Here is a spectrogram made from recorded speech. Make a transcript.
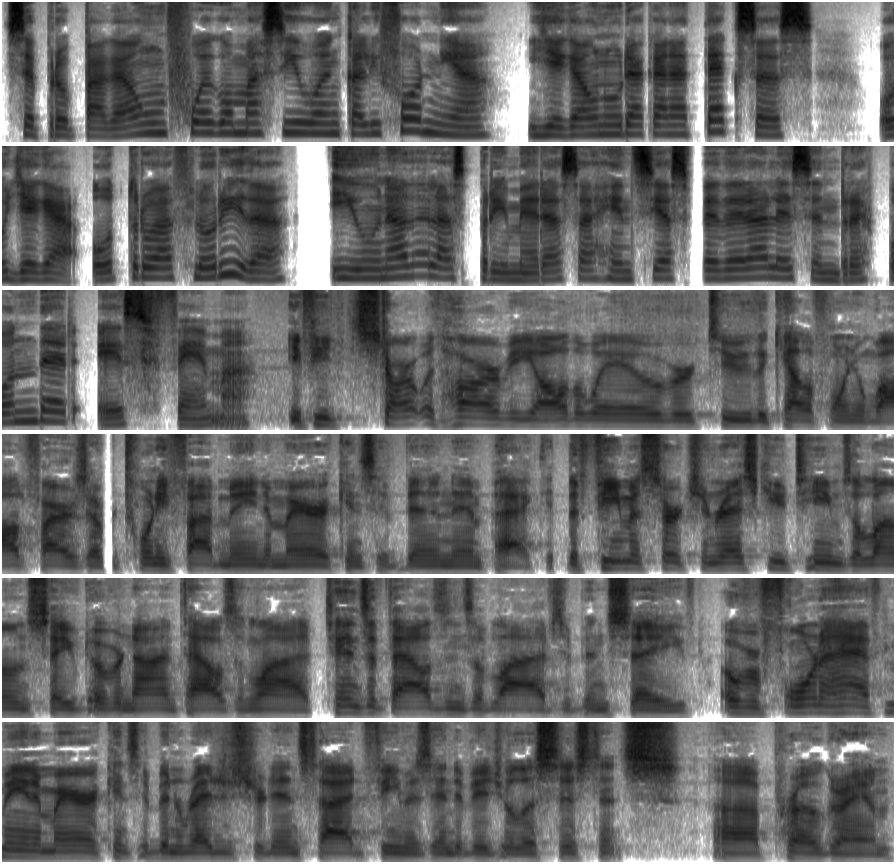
Se propaga un fuego masivo en California, llega un huracán a Texas o llega otro a Florida, y una de las primeras agencias federales en responder es FEMA. If you start with Harvey all the way over to the California wildfires, over 25 million Americans have been impacted. The FEMA search and rescue teams alone saved over 9,000 lives. Tens of thousands of lives have been saved. Over 4.5 million Americans have been registered inside FEMA's individual assistance uh, program.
